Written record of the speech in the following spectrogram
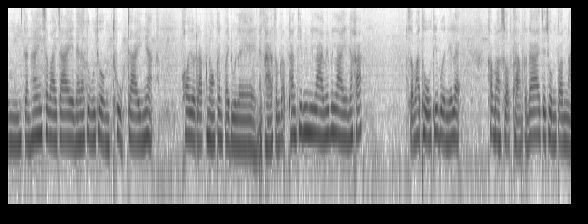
มกันให้สบายใจนะคะคุณผู้ชมถูกใจเนี่ยคอยรับน้องกันไปดูแลนะคะสำหรับท่านที่ไม่มีไลน์ไม่เป็นไรนะคะ สามารถโทรที่เบอร์นี้แหละ เข้ามาสอบถามกันได้จะชมตอนไหน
